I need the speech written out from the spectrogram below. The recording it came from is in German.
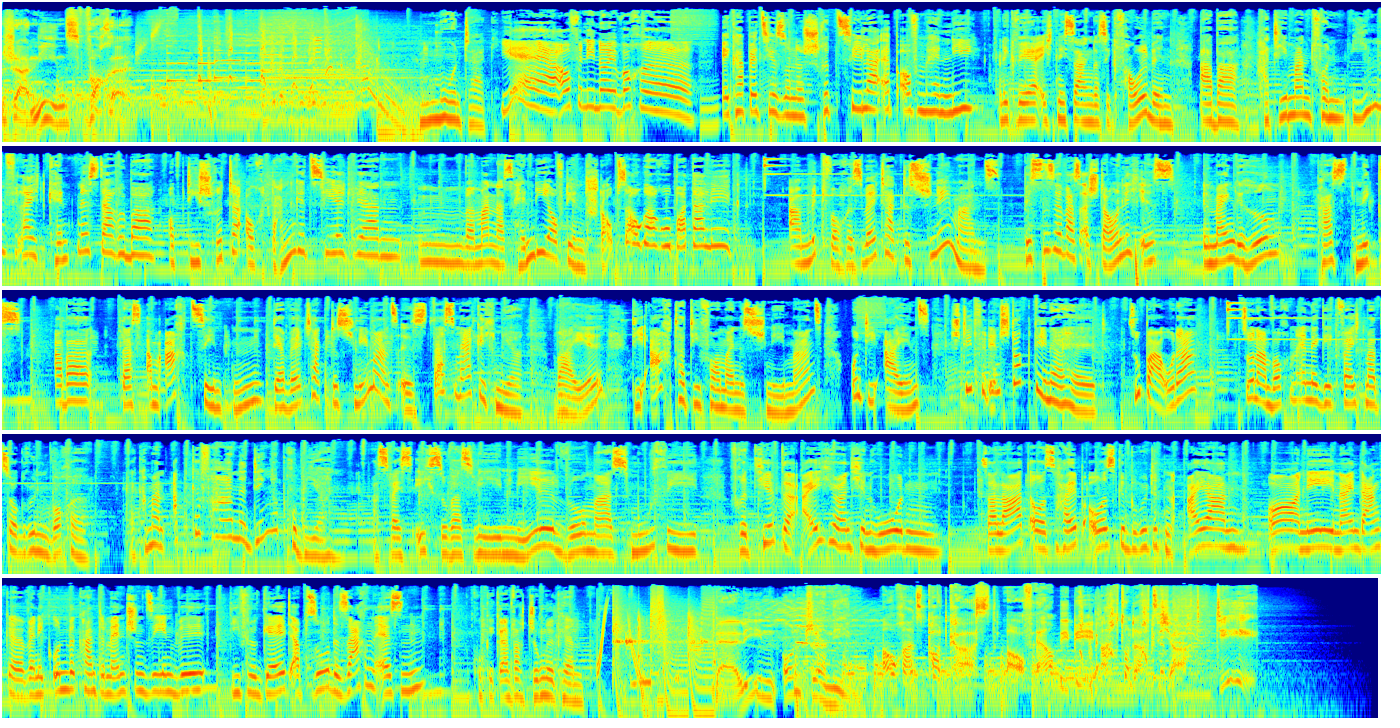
Janins Woche. Montag. Yeah, auf in die neue Woche. Ich habe jetzt hier so eine Schrittzähler-App auf dem Handy. Und ich will ja echt nicht sagen, dass ich faul bin. Aber hat jemand von Ihnen vielleicht Kenntnis darüber, ob die Schritte auch dann gezählt werden, hm, wenn man das Handy auf den Staubsaugerroboter legt? Am Mittwoch ist Welttag des Schneemanns. Wissen Sie, was erstaunlich ist? In mein Gehirn passt nix. Aber dass am 18. der Welttag des Schneemanns ist, das merke ich mir, weil die 8 hat die Form eines Schneemanns und die 1 steht für den Stock, den er hält. Super, oder? So, und am Wochenende ich vielleicht mal zur grünen Woche. Da kann man abgefahrene Dinge probieren. Was weiß ich, sowas wie Mehlwürmer, Smoothie, frittierte Eichhörnchenhoden, Salat aus halb ausgebrüteten Eiern. Oh nee, nein danke. Wenn ich unbekannte Menschen sehen will, die für Geld absurde Sachen essen, gucke ich einfach Dschungelcamp. Berlin und Janine. Auch als Podcast auf rbb888.de.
